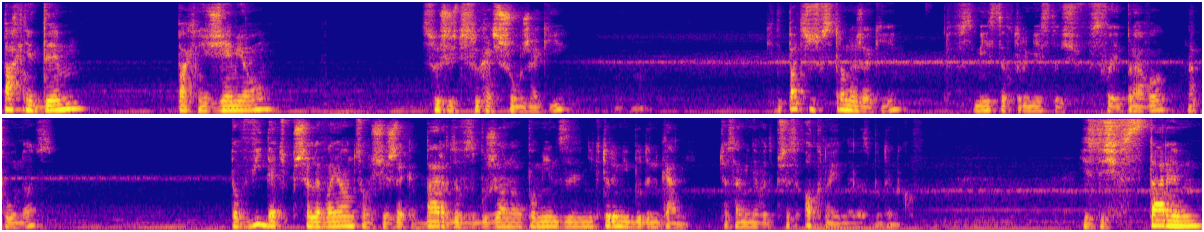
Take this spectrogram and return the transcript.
Pachnie dym, pachnie ziemią, słyszysz, słychać szum rzeki. Kiedy patrzysz w stronę rzeki, w miejsce, w którym jesteś, w swoje prawo, na północ, to widać przelewającą się rzekę, bardzo wzburzoną pomiędzy niektórymi budynkami, czasami nawet przez okno jednego z budynków. Jesteś w starym,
